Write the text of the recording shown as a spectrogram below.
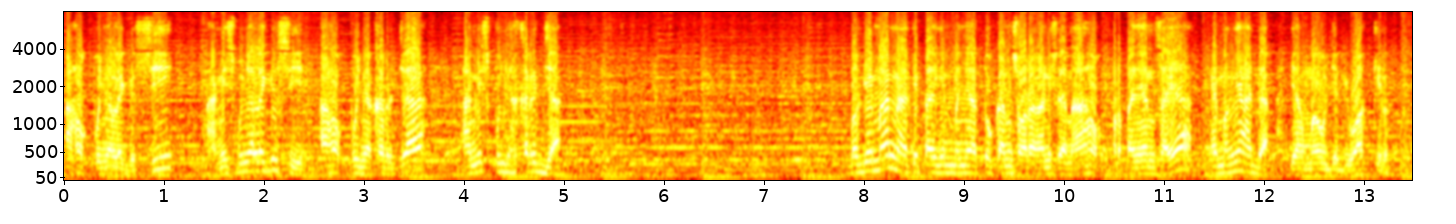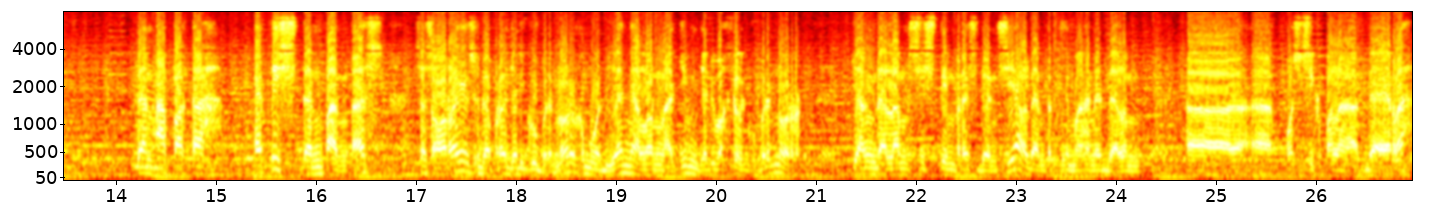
Ahok punya legacy, Anies punya legacy, Ahok punya kerja, Anies punya kerja. Bagaimana kita ingin menyatukan seorang Anies dan Ahok? Pertanyaan saya, emangnya ada yang mau jadi wakil? Dan apakah etis dan pantas seseorang yang sudah pernah jadi gubernur kemudian nyalon lagi menjadi wakil gubernur yang dalam sistem presidensial dan terjemahannya dalam uh, uh, posisi kepala daerah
